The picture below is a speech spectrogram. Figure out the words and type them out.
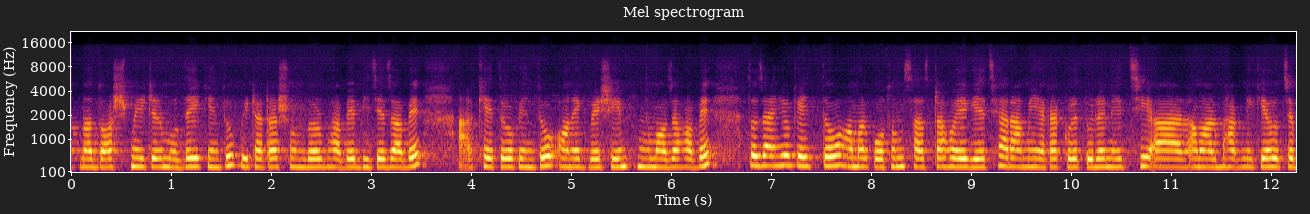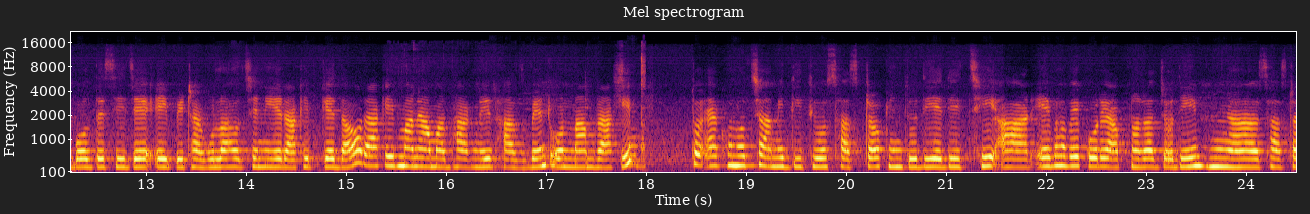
আপনার দশ মিনিটের মধ্যেই কিন্তু পিঠাটা সুন্দরভাবে ভিজে যাবে আর খেতেও কিন্তু অনেক বেশি মজা হবে। তো যাই হোক, এই তো আমার প্রথম সাজটা হয়ে গিয়েছে আর আমি এক এক করে তুলে নিচ্ছি। আর আমার ভাগ্নিকে হচ্ছে বলতেছি যে, এই পিঠাগুলো হচ্ছে নিয়ে রাকিবকে দাও। রাকিব মানে আমার ভাগ্নির হাজব্যান্ড ওর নাম রাকিব। তো এখন হচ্ছে আমি দ্বিতীয় সাজটাও কিন্তু দিয়ে দিচ্ছি। আর এভাবে করে আপনারা যদি সাজটা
